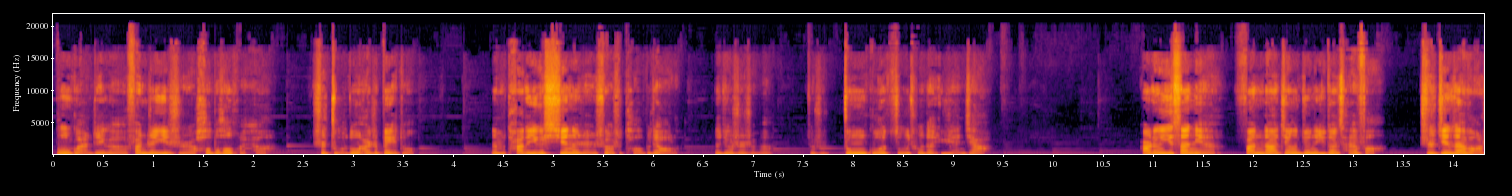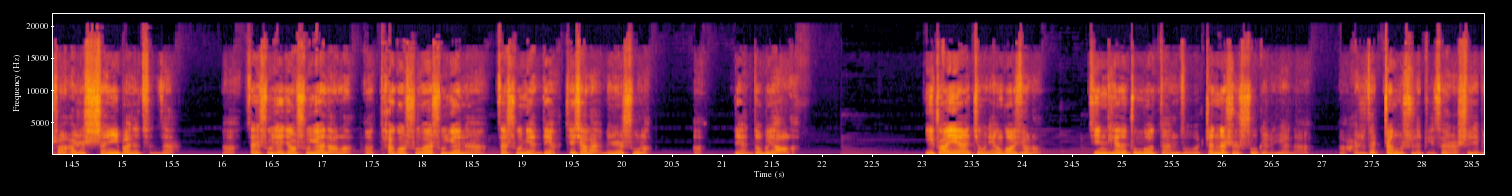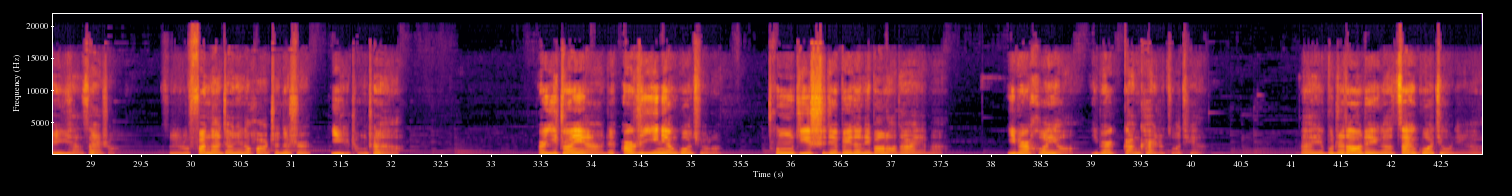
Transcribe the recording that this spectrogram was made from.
不管这个范志毅是后不后悔啊，是主动还是被动。那么他的一个新的人设是逃不掉了，那就是什么？就是中国足球的预言家。二零一三年范大将军的一段采访，至今在网上还是神一般的存在啊！再输下就要输越南了啊！泰国输完输越南，再输缅甸，接下来没人输了啊，脸都不要了。一转眼九年过去了，今天的中国男足真的是输给了越南啊，还是在正式的比赛上，世界杯预选赛上。所以说范大将军的话真的是一语成谶啊。而一转眼，这二十一年过去了，冲击世界杯的那帮老大爷们，一边合影一边感慨着昨天。哎，也不知道这个再过九年啊，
